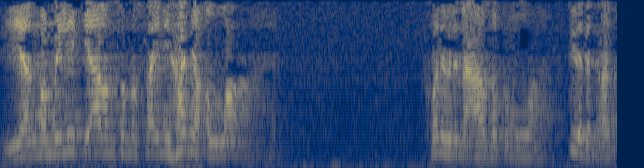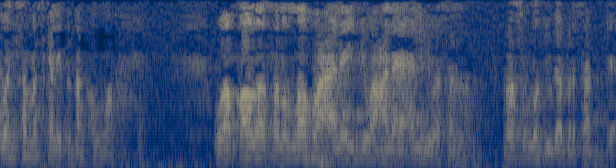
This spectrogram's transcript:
Yang memiliki alam semesta ini hanya Allah. Tidak ada keraguan sama sekali tentang Allah. Wa qala sallallahu alaihi wa ala alihi wasallam. Rasulullah juga bersabda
